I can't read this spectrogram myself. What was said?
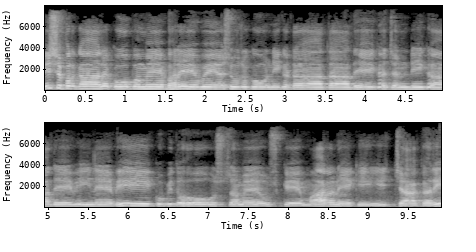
इस प्रकार कोप में भरे हुए असुर को निकट आता देख चंडिका देवी ने भी कुपित हो उस समय उसके मारने की इच्छा करी।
